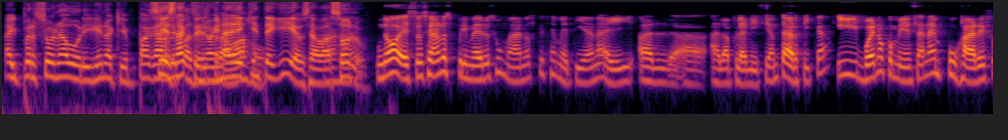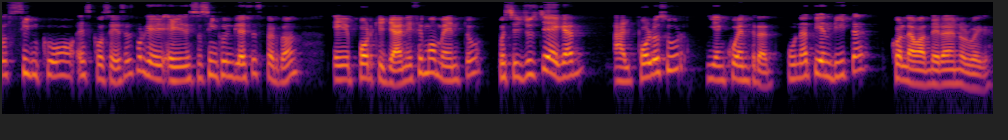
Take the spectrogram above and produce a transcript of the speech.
hay persona aborigen a quien pagar. Sí, exacto, no hay nadie quien te guíe, o sea, va solo. No, estos eran los primeros humanos que se metían ahí a, la planicie antártica y bueno, comienzan a empujar esos cinco escoceses, porque eh, esos cinco ingleses, perdón, eh, porque ya en ese momento, pues ellos llegan al Polo Sur y encuentran una tiendita con la bandera de Noruega.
